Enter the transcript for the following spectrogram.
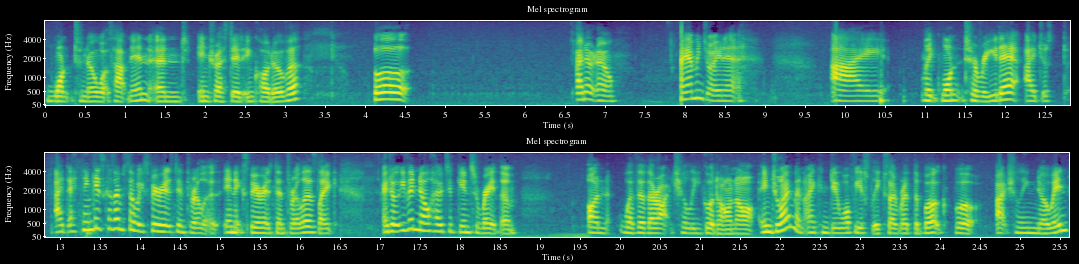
want to know what's happening and interested in Cordova. But I don't know. I am enjoying it. I like want to read it. I just, I, I think it's because I'm so experienced in thrillers, inexperienced in thrillers. Like I don't even know how to begin to rate them on whether they're actually good or not. Enjoyment I can do obviously because I read the book but actually knowing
